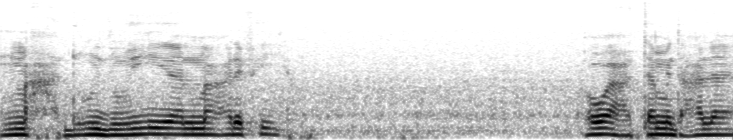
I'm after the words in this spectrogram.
المحدودية المعرفية هو يعتمد على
